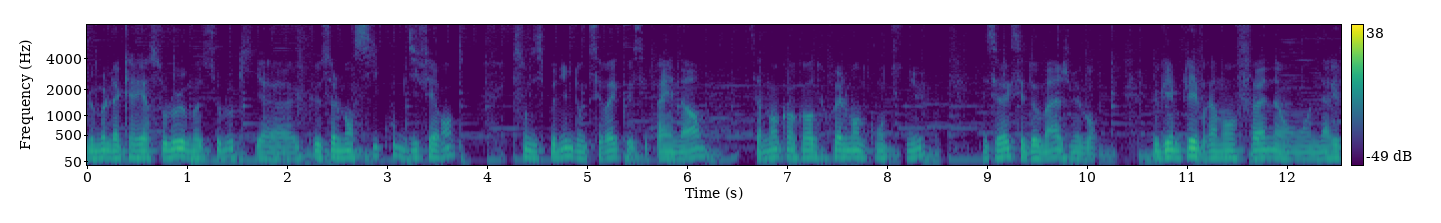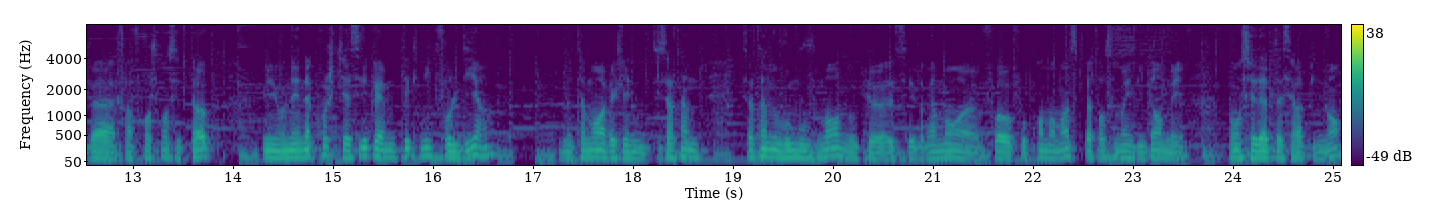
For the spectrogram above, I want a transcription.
le mode de la carrière solo, le mode solo qui a que seulement 6 coupes différentes qui sont disponibles, donc c'est vrai que c'est pas énorme, ça manque encore cruellement de contenu, et c'est vrai que c'est dommage, mais bon. Le gameplay est vraiment fun, on arrive à. Enfin, franchement, c'est top. Mais on a une approche qui est assez quand même technique, faut le dire. Hein. Notamment avec certains, nouveaux mouvements. Donc, euh, c'est vraiment. Euh, faut, prendre en main. C'est pas forcément évident, mais on s'y adapte assez rapidement.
